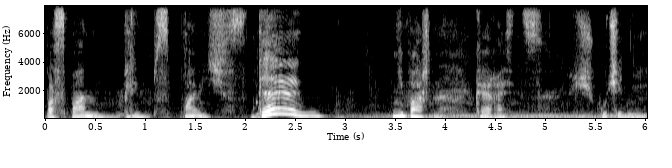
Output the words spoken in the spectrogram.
поспам... Блин, спамить сейчас. Да, неважно. Какая разница. Еще куча дней.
